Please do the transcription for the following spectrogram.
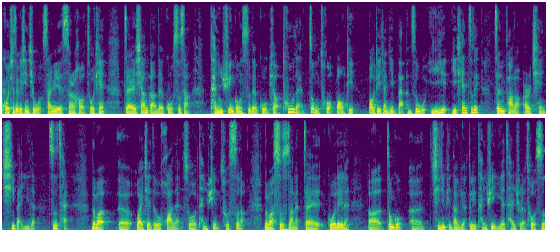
过去这个星期五，三月十二号，昨天，在香港的股市上，腾讯公司的股票突然重挫暴跌，暴跌将近百分之五，一夜一天之内蒸发了二千七百亿的。资产，那么呃，外界都哗然说腾讯出事了。那么事实上呢，在国内呢，呃，中共呃，习近平当局啊，对腾讯也采取了措施。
